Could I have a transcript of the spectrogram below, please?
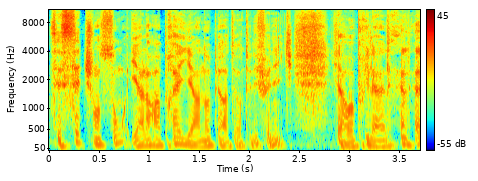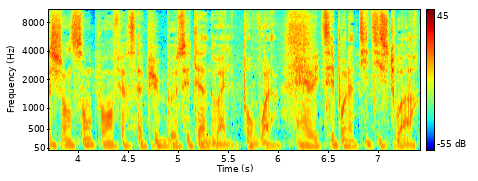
c'est cette chanson. Et alors après, il y a un opérateur téléphonique qui a repris la, la chanson pour en faire sa pub. C'était à Noël. Bon, voilà. Eh C'est pour la petite histoire.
